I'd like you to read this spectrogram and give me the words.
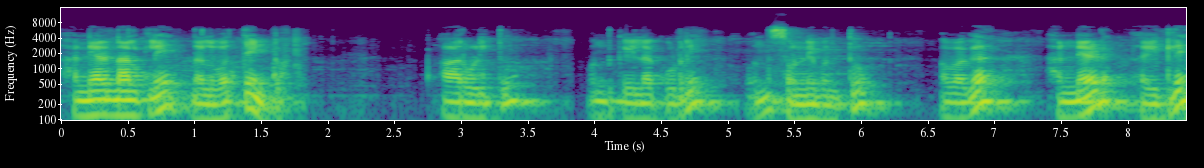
ಹನ್ನೆರಡು ನಾಲ್ಕಲೇ ನಲವತ್ತೆಂಟು. ಆರು ಉಳಿತು, ಒಂದು ಕೈಲ ಕೊಡ್ರಿ, ಒಂದು ಸೊನ್ನೆ ಬಂತು. ಅವಾಗ ಹನ್ನೆರಡು ಐದಲೇ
